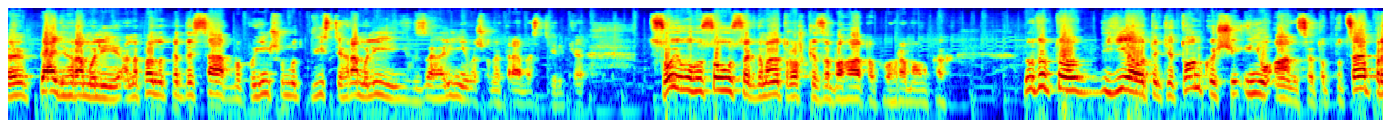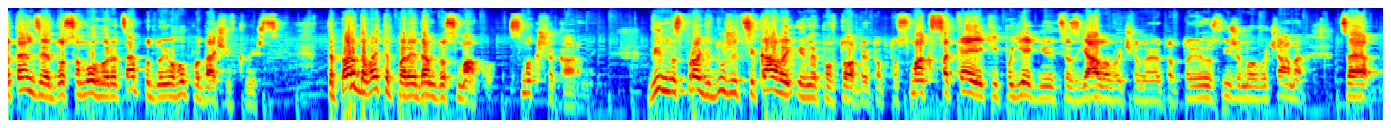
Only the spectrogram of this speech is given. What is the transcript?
е, 5 грам олії, а напевно 50, бо по-іншому 200 грам олії їх взагалі ні на що не треба стільки. Соєвого соусу, як до мене, трошки забагато по грамовках. Ну, тобто, є отакі тонкощі і нюанси. Тобто, це претензія до самого рецепту, до його подачі в книжці. Тепер давайте перейдемо до смаку. Смак шикарний. Він насправді дуже цікавий і неповторний. Тобто смак саке, який поєднується з яловичиною, тобто свіжими овочами, це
